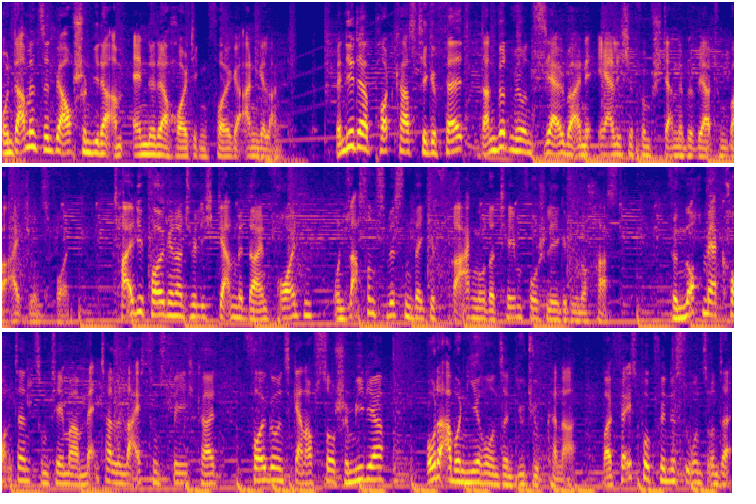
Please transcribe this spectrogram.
Und damit sind wir auch schon wieder am Ende der heutigen Folge angelangt. Wenn dir der Podcast hier gefällt, dann würden wir uns sehr über eine ehrliche 5-Sterne-Bewertung bei iTunes freuen. Teil die Folge natürlich gern mit deinen Freunden und lass uns wissen, welche Fragen oder Themenvorschläge du noch hast. Für noch mehr Content zum Thema mentale Leistungsfähigkeit folge uns gerne auf Social Media oder abonniere unseren YouTube-Kanal. Bei Facebook findest du uns unter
